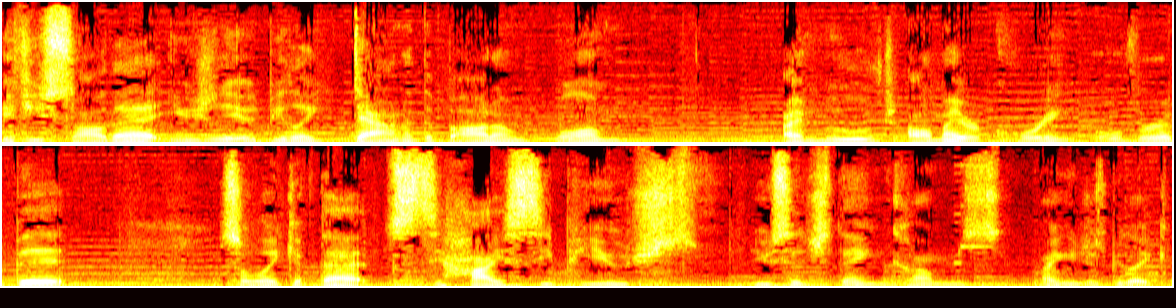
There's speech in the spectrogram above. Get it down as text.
if you saw that, usually it would be like down at the bottom. Well, um, I moved all my recording over a bit, so like if that high CPU usage thing comes, I can just be like,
